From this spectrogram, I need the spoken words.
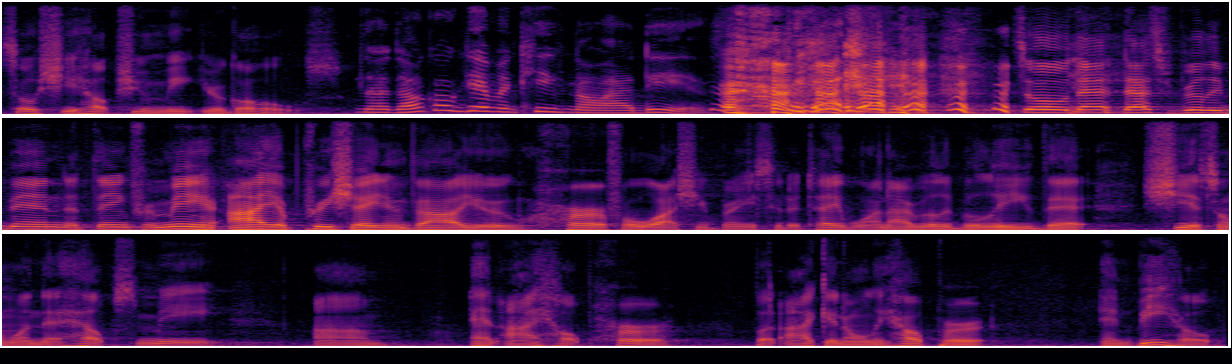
So she helps you meet your goals. No, don't go giving Keith no ideas. so that that's really been the thing for me. I appreciate and value her for what she brings to the table, and I really believe that she is someone that helps me, um, and I help her. But I can only help her and be helped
